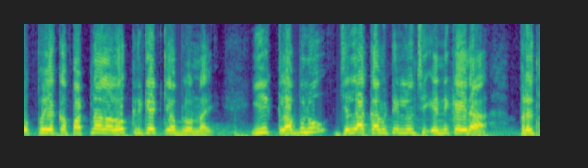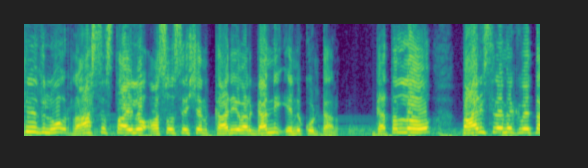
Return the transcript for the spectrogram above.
ముప్పై ఒక్క పట్టణాలలో క్రికెట్ క్లబ్లు ఉన్నాయి. ఈ క్లబ్లు జిల్లా కమిటీల నుంచి ఎన్నికైన ప్రతినిధులు రాష్ట్ర స్థాయిలో అసోసియేషన్ కార్యవర్గాన్ని ఎన్నుకుంటారు. గతంలో పారిశ్రామికవేత్త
